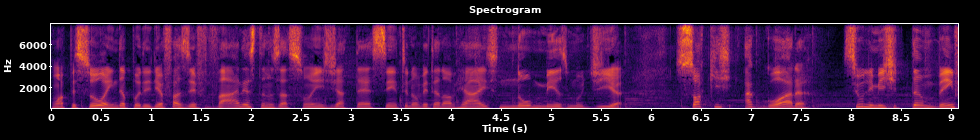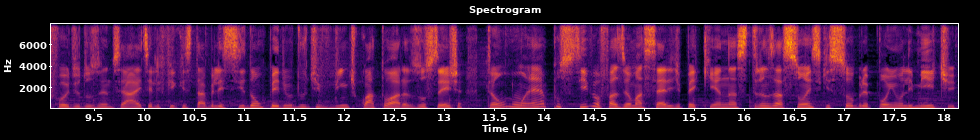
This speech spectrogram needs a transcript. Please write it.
Uma pessoa ainda poderia fazer várias transações de até 199 reais no mesmo dia. Só que agora, se o limite também for de 200 reais, ele fica estabelecido a um período de 24 horas, ou seja, então não é possível fazer uma série de pequenas transações que sobrepõem o limite.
